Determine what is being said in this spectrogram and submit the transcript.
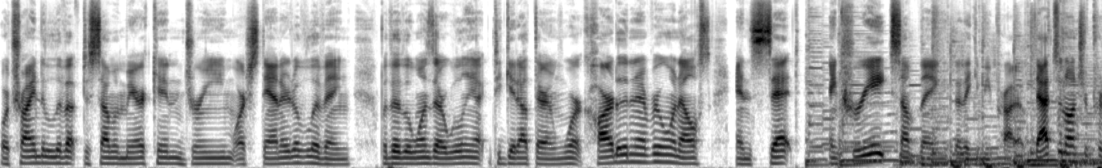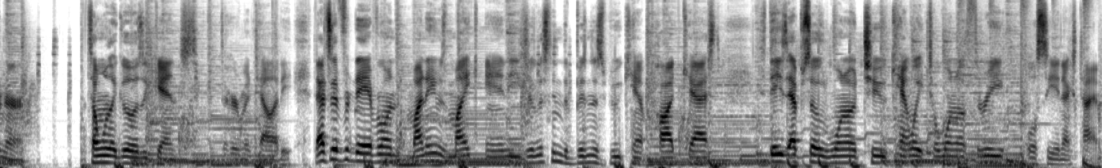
or trying to live up to some American dream or standard of living, but they're the ones that are willing to get out there and work harder than everyone else and set and create something that they can be proud of. That's an entrepreneur. Someone that goes against the herd mentality. That's it for today, everyone. My name is Mike Andes. You're listening to the Business Bootcamp podcast. Today's episode 102. Can't wait till 103. We'll see you next time.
